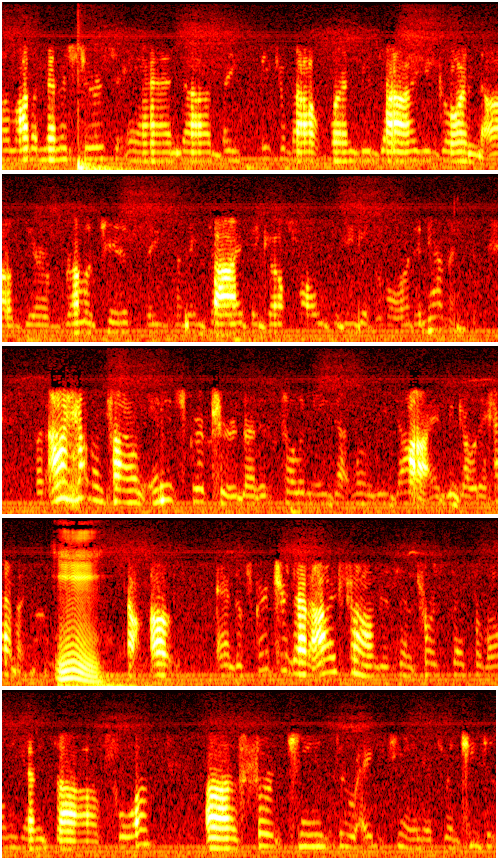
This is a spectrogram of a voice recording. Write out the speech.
a lot of ministers, and uh, they speak about when you die, you go and uh, their relatives, they, they die, they go home to be with the Lord in heaven. But I haven't found any scripture that is telling me that when we die, we go to heaven. Mm. Uh, and the scripture that I found is in First Thessalonians uh, 4, uh, 13 through 18. It's when Jesus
